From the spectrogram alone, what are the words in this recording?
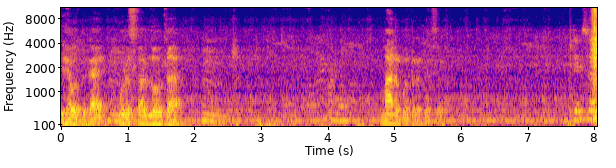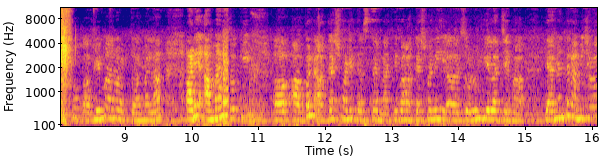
हे होतं काय. पुरस्कार जो होता हं. मानपत्र त्याचं त्याचा खूप अभिमान वाटतो आम्हाला. आणि आम्हाला तो की आपण आकाशवाणीत असताना किंवा आकाशवाणी सोडून गेला जेव्हा त्यानंतर आम्ही जेव्हा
